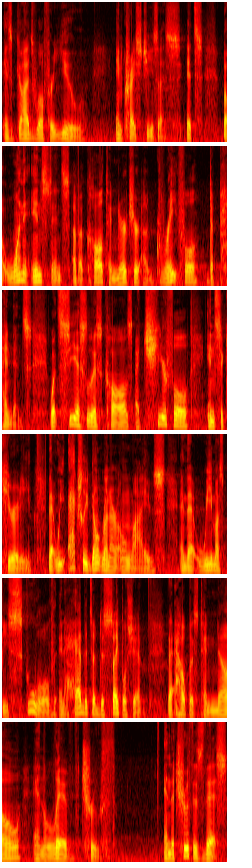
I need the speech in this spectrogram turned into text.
is God's will for you in Christ Jesus. It's but one instance of a call to nurture a grateful dependence, what C.S. Lewis calls a cheerful insecurity, that we actually don't run our own lives and that we must be schooled in habits of discipleship that help us to know and live the truth. And the truth is this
